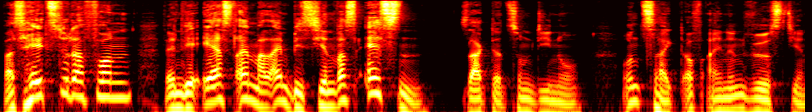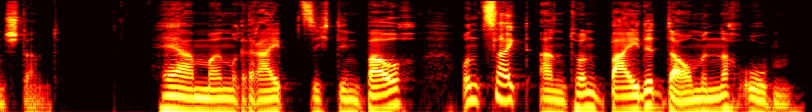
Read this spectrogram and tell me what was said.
Was hältst du davon, wenn wir erst einmal ein bisschen was essen? sagt er zum Dino und zeigt auf einen Würstchenstand. Hermann reibt sich den Bauch und zeigt Anton beide Daumen nach oben.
